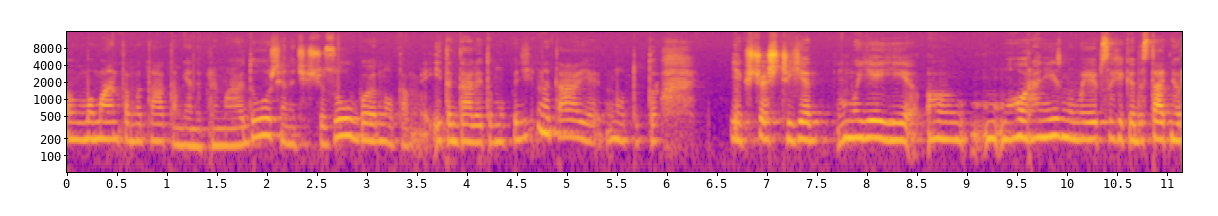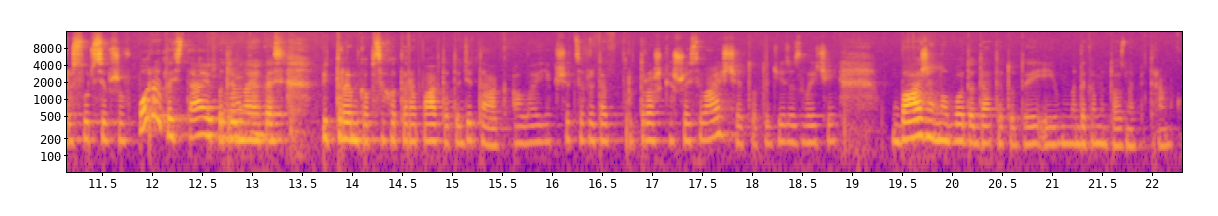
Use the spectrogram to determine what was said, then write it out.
моментами, та там я не приймаю душ, я не чищу зуби, ну там і так далі, і тому подібне. Та я, ну тобто. Якщо ще є моєї е, мого організму, моєї психіки достатньо ресурсів, щоб впоратись, та і потрібна якась підтримка психотерапевта, тоді так. Але якщо це вже так про трошки щось важче, то тоді зазвичай бажано буде додати туди і медикаментозну підтримку.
